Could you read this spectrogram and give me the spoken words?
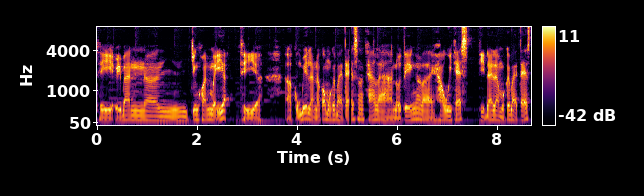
thì ủy ban uh, chứng khoán Mỹ á, thì uh, cũng biết là nó có một cái bài test nó khá là nổi tiếng đó là How We Test. Thì đây là một cái bài test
